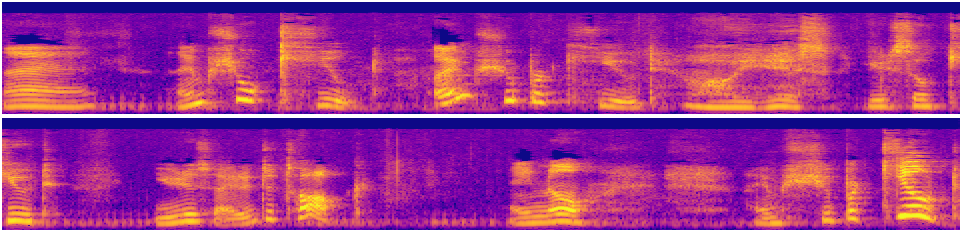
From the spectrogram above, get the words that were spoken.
Uh, I'm so cute. I'm super cute. Oh, yes, you're so cute. You decided to talk. I know. I'm super cute.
